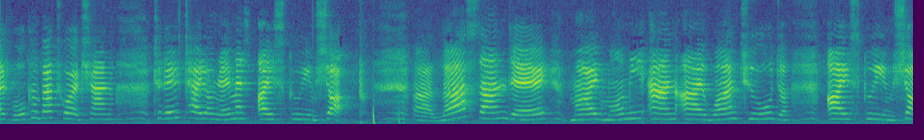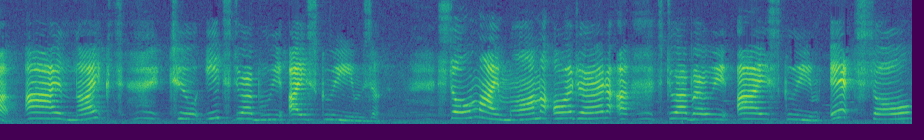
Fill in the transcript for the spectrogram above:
guys, welcome back to our channel. Today's title name is Ice Cream Shop. Uh, last Sunday, my mommy and I went to the ice cream shop. I liked to eat strawberry ice creams. So my mom ordered a strawberry ice cream. It's so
